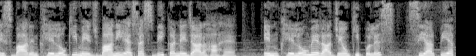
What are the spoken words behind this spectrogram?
इस बार इन खेलों की मेजबानी एसएसबी करने जा रहा है। इन खेलों में राज्यों की police CRPF,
